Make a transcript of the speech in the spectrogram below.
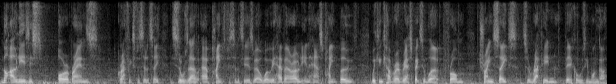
Not only is this Aura Brands graphics facility, this is also our, our paint facility as well, where we have our own in-house paint booth. We can cover every aspect of work, from train seats to wrapping vehicles in one go.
